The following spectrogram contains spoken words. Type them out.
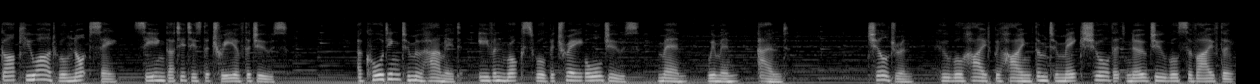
Gharqad will not say, seeing that it is the tree of the Jews. According to Muhammad, even rocks will betray all Jews, men, women, and children, who will hide behind them to make sure that no Jew will survive the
